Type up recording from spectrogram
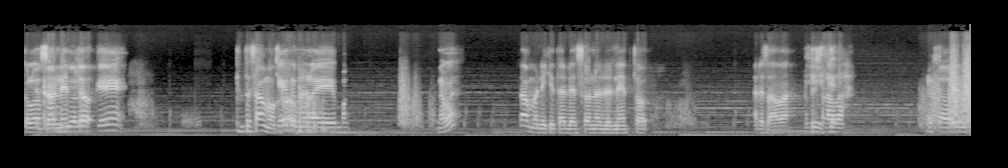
Kalau Son gue Neto. liat kayak Kita sama kayak udah mulai Kenapa? Sama nih kita ada Son ada Neto. Ada salah. Ada salah. Nggak salah juga.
